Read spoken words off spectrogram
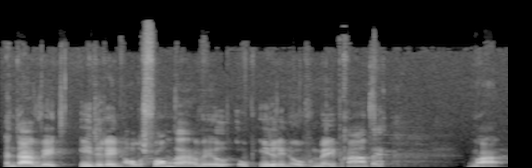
En daar weet iedereen alles van, daar wil ook iedereen over meepraten. Maar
